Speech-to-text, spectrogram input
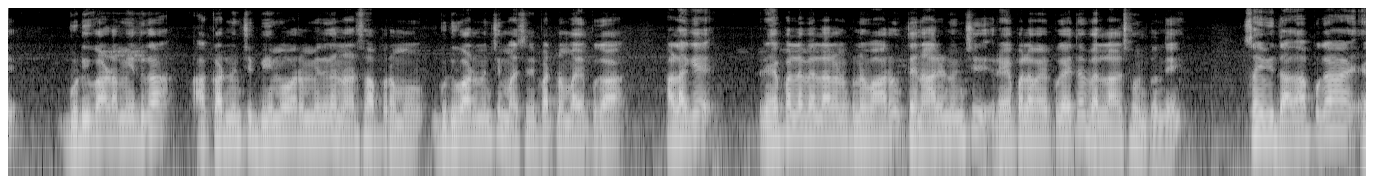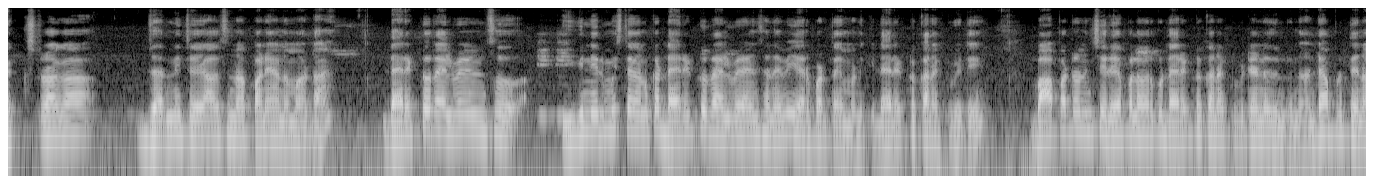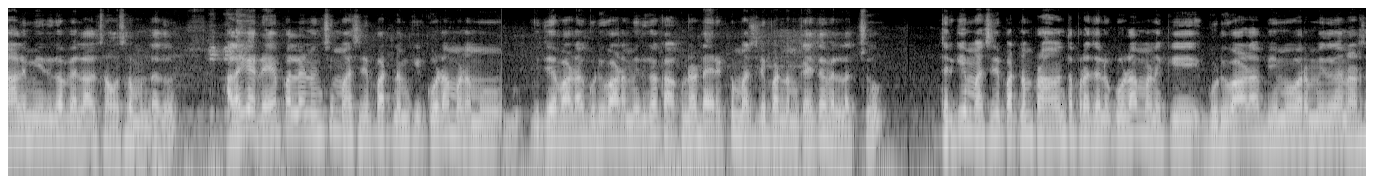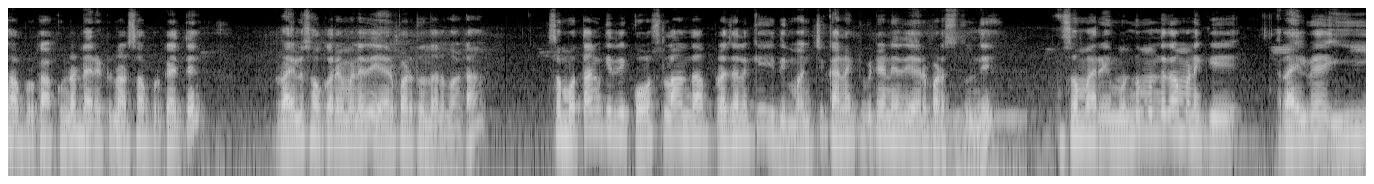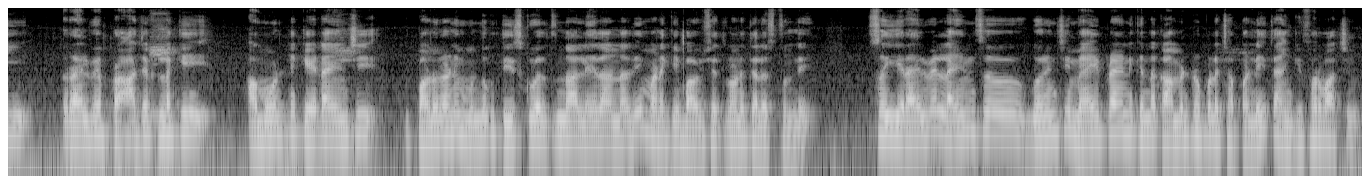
గుడివాడ మీదుగా అక్కడ నుంచి భీమవరం మీదుగా నరసాపురము గుడివాడ నుంచి మచిలీపట్నం వైపుగా అలాగే రేపల్లె వెళ్ళాలనుకునే వారు తెనాలి నుంచి రేపల్లె వైపుగా అయితే వెళ్ళాల్సి ఉంటుంది. సో ఇవి దాదాపుగా ఎక్స్ట్రాగా జర్నీ చేయాల్సిన పనే అన్నమాట. డైరెక్ట్ రైల్వే లైన్స్ ఇవి నిర్మిస్తే కనుక డైరెక్ట్ రైల్వే లైన్స్ అనేవి ఏర్పడతాయి మనకి. డైరెక్ట్ కనెక్టివిటీ బాపట్ల నుంచి రేపల వరకు డైరెక్ట్ కనెక్టివిటీ అనేది ఉంటుంది. అంటే అప్పుడు తెనాలి మీదుగా వెళ్ళాల్సిన అవసరం ఉండదు. అలాగే రేపల్లె నుంచి మచిలీపట్నంకి కూడా మనము విజయవాడ గుడివాడ మీదుగా కాకుండా డైరెక్ట్ మచిలీపట్నంకి అయితే వెళ్ళొచ్చు. తిరిగి మచిలీపట్నం ప్రాంత ప్రజలు కూడా మనకి గుడివాడ భీమవరం మీదుగా నరసాపూర్ కాకుండా డైరెక్ట్ నరసాపూర్కి అయితే రైలు సౌకర్యం అనేది ఏర్పడుతుందన్నమాట. సో మొత్తానికి ఇది కోస్టల్ ఆంధ్ర ప్రజలకి ఇది మంచి కనెక్టివిటీ అనేది ఏర్పరుస్తుంది. సో మరి ముందు ముందుగా మనకి రైల్వే ఈ రైల్వే ప్రాజెక్టులకి అమౌంట్ని కేటాయించి పనులని ముందుకు తీసుకువెళ్తుందా లేదా అన్నది మనకి భవిష్యత్తులోనే తెలుస్తుంది. సో ఈ రైల్వే లైన్స్ గురించి మీ అభిప్రాయాన్ని కింద కామెంట్ రూపంలో చెప్పండి. Thank you for watching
